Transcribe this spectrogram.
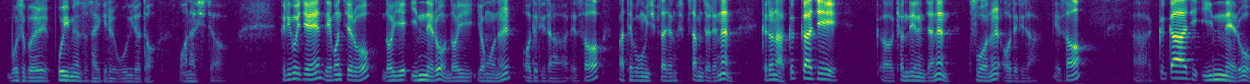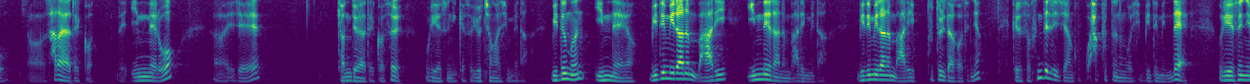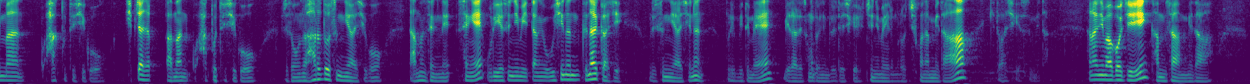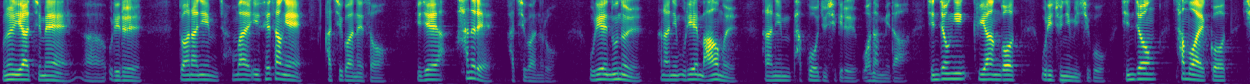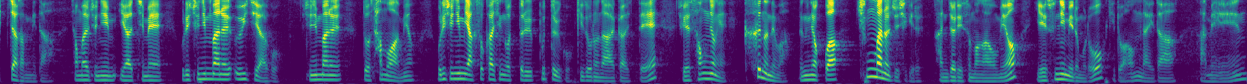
모습을 보이면서 살기를 오히려 더 원하시죠. 그리고 이제 네 번째로 너희의 인내로 너희 영혼을 얻으리라. 그래서 마태복음 24장 13절에는 그러나 끝까지 어, 견디는 자는 구원을 얻으리라. 그래서 어, 끝까지 인내로 어, 살아야 될 것, 네, 인내로 어, 이제 견뎌야 될 것을 우리 예수님께서 요청하십니다. 믿음은 인내예요. 믿음이라는 말이 인내라는 말입니다. 믿음이라는 말이 붙들다거든요. 그래서 흔들리지 않고 꽉 붙드는 것이 믿음인데 우리 예수님만 꽉 붙으시고 십자가만 꽉 붙으시고 그래서 오늘 하루도 승리하시고 남은 생에 우리 예수님이 이 땅에 오시는 그날까지 우리 승리하시는 우리 믿음의 미라의 성도님들 되시길 주님의 이름으로 축원합니다. 기도하시겠습니다. 하나님 아버지 감사합니다. 오늘 이 아침에 어, 우리를 또 하나님 정말 이 세상의 가치관에서 이제 하늘의 가치관으로 우리의 눈을 하나님 우리의 마음을 하나님 바꾸어 주시기를 원합니다. 진정이 귀한 것 우리 주님이시고 진정 사모할 것 십자가입니다. 정말 주님 이 아침에 우리 주님만을 의지하고 주님만을 또 사모하며 우리 주님 약속하신 것들을 붙들고 기도로 나아갈 때 주의 성령의 큰 은혜와 능력과 충만을 주시기를 간절히 소망하오며 예수님 이름으로 기도하옵나이다. 아멘.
